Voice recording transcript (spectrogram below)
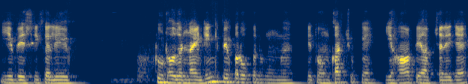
ये बेसिकली 2019 के पेपर ओपन होंगे ये तो हम कर चुके हैं। यहाँ पे आप चले जाएँ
